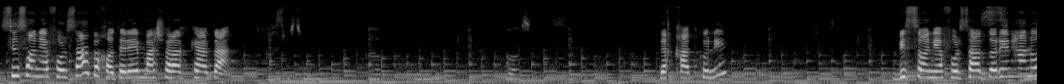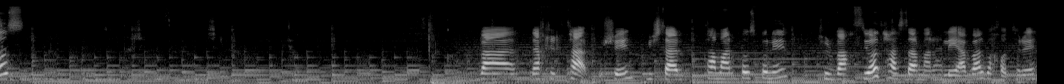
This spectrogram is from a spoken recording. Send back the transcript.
سی ثانیه فرصت به خاطر مشورت کردن. دقت کنید. 20 ثانیه فرصت دارین هنوز؟ و دقیق تر باشین بیشتر تمرکز کنین چون وقت زیاد هست در مرحله اول به خاطر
